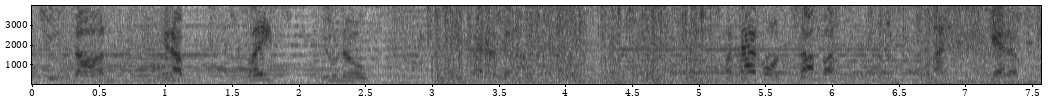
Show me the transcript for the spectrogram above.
Got you, Zahn, in a place you know way better than us. But that won't stop us. Let's get him.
